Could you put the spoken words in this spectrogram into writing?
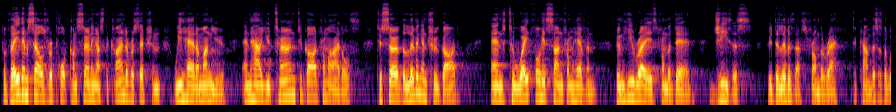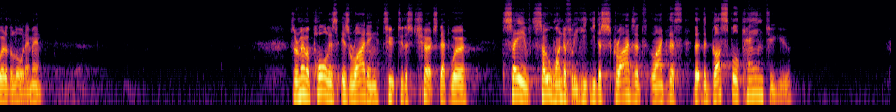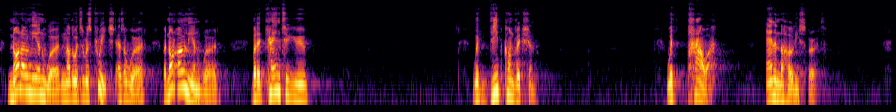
For they themselves report concerning us the kind of reception we had among you, and how you turned to God from idols to serve the living and true God, and to wait for his Son from heaven, whom he raised from the dead, Jesus, who delivers us from the wrath to come. This is the word of the Lord. Amen. So remember, Paul is, is writing to, to this church that were saved so wonderfully. He, he describes it like this that the gospel came to you not only in word, in other words, it was preached as a word, but not only in word, but it came to you with deep conviction, with power, and in the Holy Spirit.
